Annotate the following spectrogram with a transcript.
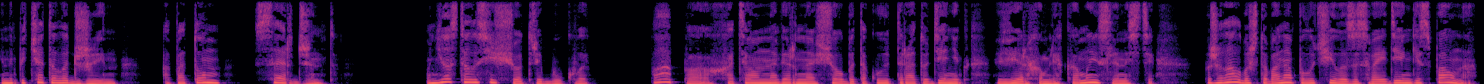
и напечатала «Джин», а потом «Серджент». У нее осталось еще три буквы. Папа, хотя он, наверное, счел бы такую трату денег верхом легкомысленности, пожелал бы, чтобы она получила за свои деньги сполна.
